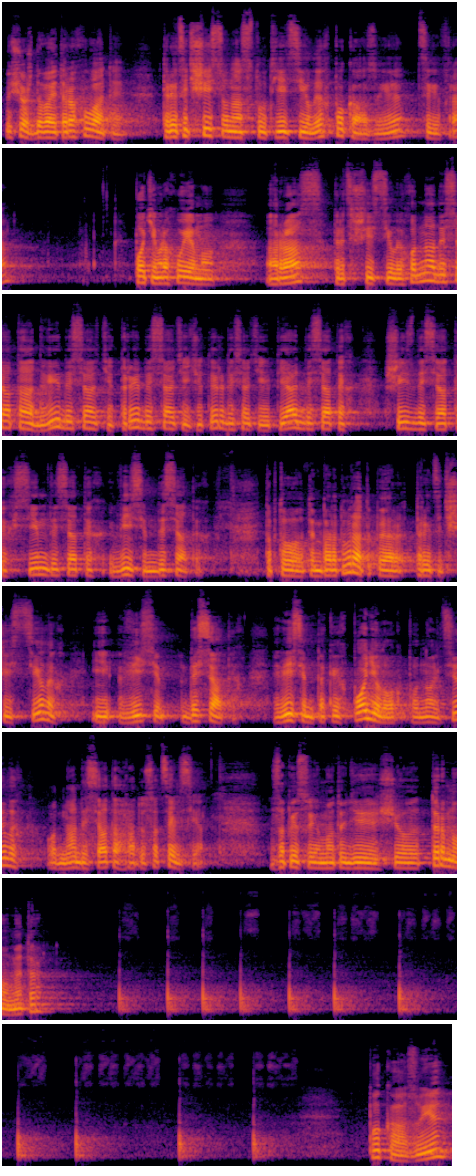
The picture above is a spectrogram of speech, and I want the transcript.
Ну що ж, давайте рахувати. 36 у нас тут є цілих, показує цифра. Потім рахуємо раз, 36,1 десята, 2 десяті, 3 десяті, 4 десяті, 5 десятих, 6 десятих, 7 десятих, 8 десятих. Тобто температура тепер 36,8 десятих. 8 таких поділок по 0,1 градуса Цельсія. Записуємо тоді, що термометр показує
